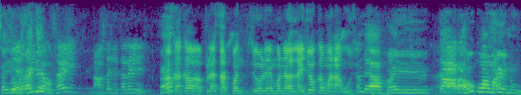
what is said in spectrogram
સહીઓ કરાવી દે? ઉઠાઈ આવતા જતા લઈ લેજો. કાકા પેલા સરપંચ જોડે મને લઈ જો કે મારે આવું છે? એટલે ભાઈ તારા શું કોમ હે એનું?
